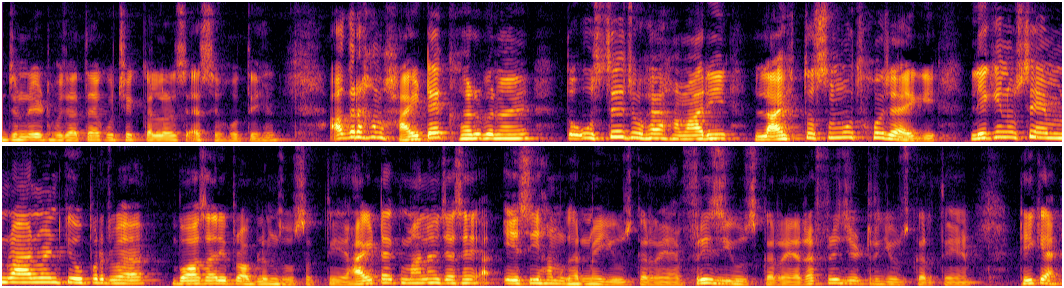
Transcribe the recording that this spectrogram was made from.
जनरेट हो जाता है, कुछ एक कलर्स ऐसे होते हैं। अगर हम हाईटेक घर बनाएँ तो उससे जो है हमारी लाइफ तो स्मूथ हो जाएगी, लेकिन उससे एनवायरनमेंट के ऊपर जो है बहुत सारी प्रॉब्लम्स हो सकती हैं। हाई हाईटेक माने जैसे एसी हम घर में यूज़ कर रहे हैं फ्रिज यूज़ कर रहे हैं रेफ्रिजरेटर यूज़ करते हैं, ठीक है?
